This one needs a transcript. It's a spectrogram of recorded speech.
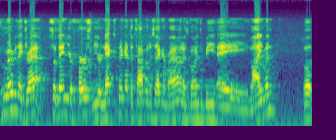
whoever they draft, so then your first, your next pick at the top of the second round is going to be a lineman. Well,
